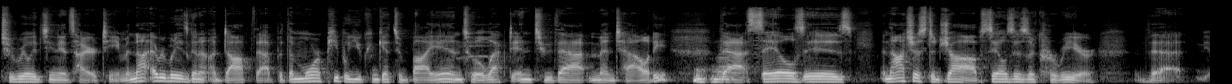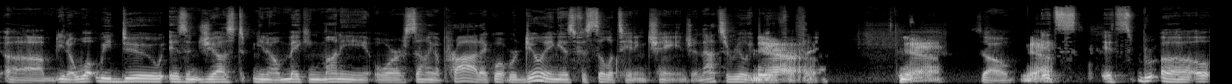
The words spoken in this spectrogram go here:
to really to the entire team, and not everybody's going to adopt that. But the more people you can get to buy in to elect into that mentality, mm-hmm. that sales is not just a job, sales is a career. That um, you know what we do isn't just you know making money or selling a product. What we're doing is facilitating change, and that's a really beautiful yeah. thing. Yeah. So yeah. it's it's uh,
